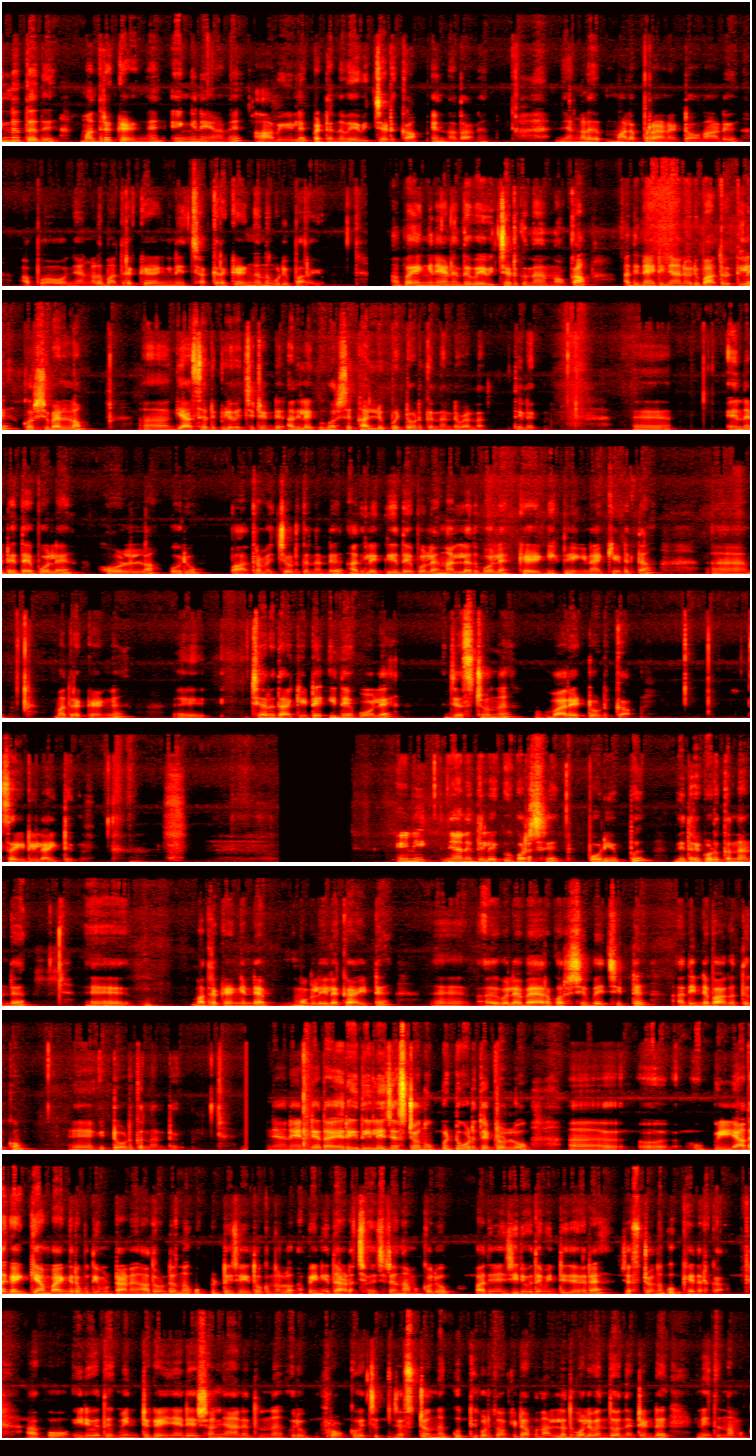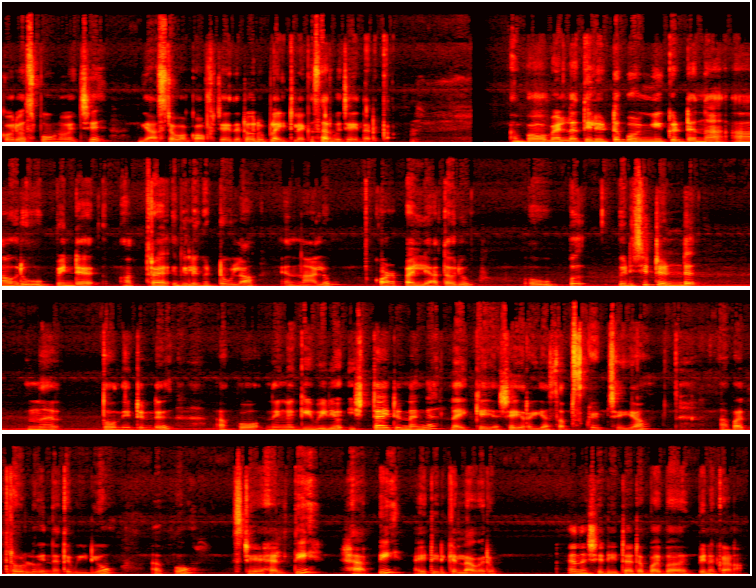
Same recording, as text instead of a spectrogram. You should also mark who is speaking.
Speaker 1: ഇന്നത്തേത് മധുരക്കിഴങ്ങ് എങ്ങനെയാണ് ആവിയിൽ പെട്ടെന്ന് വേവിച്ചെടുക്കാം എന്നതാണ്. ഞങ്ങൾ മലപ്പുറമാണ് കേട്ടോ നാട്. അപ്പോൾ ഞങ്ങൾ മധുരക്കിഴങ്ങിന് ചക്കരക്കിഴങ്ങ് എന്നും കൂടി പറയും. അപ്പോൾ എങ്ങനെയാണ് ഇത് വേവിച്ചെടുക്കുന്നതെന്ന് നോക്കാം. അതിനായിട്ട് ഞാനൊരു പാത്രത്തിൽ കുറച്ച് വെള്ളം ഗ്യാസ് അടുപ്പിൽ വെച്ചിട്ടുണ്ട്. അതിലേക്ക് കുറച്ച് കല്ലുപ്പ് ഇട്ട് കൊടുക്കുന്നുണ്ട് വെള്ളത്തിൽ എന്നിട്ട് ഇതേപോലെ ഹോളുള്ള ഒരു പാത്രം വെച്ച് കൊടുക്കുന്നുണ്ട്. അതിലേക്ക് ഇതേപോലെ നല്ലതുപോലെ കഴുകി ക്ലീനാക്കി എടുത്ത മധുരക്കിഴങ്ങ് ചെറുതാക്കിയിട്ട് ഇതേപോലെ ജസ്റ്റ് ഒന്ന് വരട്ട് കൊടുക്കുക സൈഡിലായിട്ട്. ഇനി ഞാനിതിലേക്ക് കുറച്ച് പൊടിയുപ്പ് വിതറി കൊടുക്കുന്നുണ്ട്. മധുരക്കിഴങ്ങിന്റെ മുകളിലൊക്കെ ആയിട്ട് അതുപോലെ വേറെ കുറച്ച് വെച്ചിട്ട് അതിന്റെ ഭാഗത്തേക്കും ഇട്ട് കൊടുക്കുന്നുണ്ട്. ഞാൻ എന്റെതായ രീതിയിൽ ജസ്റ്റ് ഒന്ന് ഉപ്പിട്ട് കൊടുത്തിട്ടുള്ളൂ. ഉപ്പില്ലാതെ കഴിക്കാൻ ഭയങ്കര ബുദ്ധിമുട്ടാണ്. അതുകൊണ്ട് ഒന്ന് ഉപ്പിട്ട് ചെയ്ത് നോക്കുന്നുള്ളൂ. അപ്പോൾ ഇനി ഇത് അടച്ച് വെച്ചിട്ട് നമുക്കൊരു പതിനഞ്ച് ഇരുപത് മിനിറ്റ് വരെ ജസ്റ്റ് ഒന്ന് കുക്ക് ചെയ്തെടുക്കാം. അപ്പോൾ ഇരുപത് മിനിറ്റ് കഴിഞ്ഞതിന് ശേഷം ഞാനിതൊന്ന് ഒരു ഫ്രോക്ക് വെച്ച് ജസ്റ്റ് ഒന്ന് കുത്തി കൊടുത്ത് നോക്കിയിട്ട് അപ്പോൾ നല്ലതുപോലെ വെന്ത് വന്നിട്ടുണ്ട്. ഇനി ഇത് നമുക്കൊരു സ്പൂൺ വെച്ച് ഗ്യാസ് സ്റ്റവ് ഒക്കെ ഓഫ് ചെയ്തിട്ട് ഒരു പ്ലേറ്റിലേക്ക് സെർവ് ചെയ്തെടുക്കാം. അപ്പോൾ വെള്ളത്തിലിട്ട് പൊങ്ങി കിട്ടുന്ന ആ ഒരു ഉപ്പിന്റെ അത്ര ഇതിൽ കിട്ടൂല. എന്നാലും കുഴപ്പമില്ലാത്ത ഒരു ഉപ്പ് പിടിച്ചിട്ടുണ്ട് എന്ന് തോന്നിയിട്ടുണ്ട്. അപ്പോൾ നിങ്ങൾക്ക് ഈ വീഡിയോ ഇഷ്ടമായിട്ടുണ്ടെങ്കിൽ ലൈക്ക് ചെയ്യുക ഷെയർ ചെയ്യുക സബ്സ്ക്രൈബ് ചെയ്യുക. അപ്പോൾ അത്രേ ഉള്ളൂ ഇന്നത്തെ വീഡിയോ. അപ്പോൾ സ്റ്റേ ഹെൽത്തി ഹാപ്പി ആയിട്ടിരിക്കും എല്ലാവരും. എന്നാൽ ശരി ടാറ്റ ബൈ ബൈ. പിന്നെ കാണാം.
